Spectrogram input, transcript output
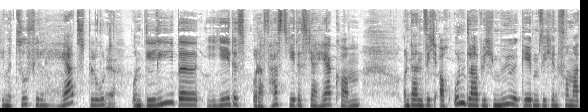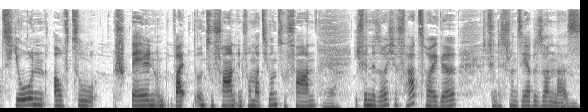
die mit so viel Herzblut ja. und Liebe jedes oder fast jedes Jahr herkommen und dann sich auch unglaublich Mühe geben, sich Informationen aufzustellen und, und zu fahren, Informationen zu fahren. Ja. Ich finde solche Fahrzeuge, ich finde es schon sehr besonders. Mhm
